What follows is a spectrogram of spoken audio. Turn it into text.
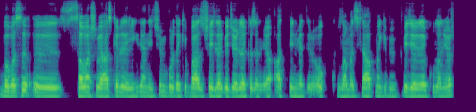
babası e, savaş ve askerlerle ilgilendiği için buradaki bazı şeyler, beceriler kazanıyor. At binmedir, ok kullanma, silah atma gibi beceriler kullanıyor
